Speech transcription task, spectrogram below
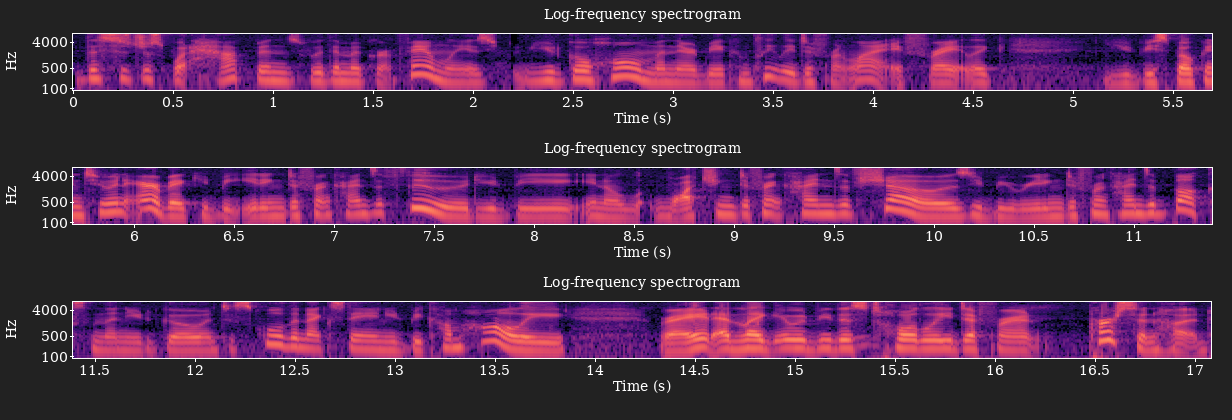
this is just what happens with immigrant families. You'd go home and there'd be a completely different life, right? Like you'd be spoken to in Arabic, you'd be eating different kinds of food, you'd be, you know, watching different kinds of shows, you'd be reading different kinds of books, and then you'd go into school the next day and you'd become Holly, right? And like it would be this totally different personhood.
